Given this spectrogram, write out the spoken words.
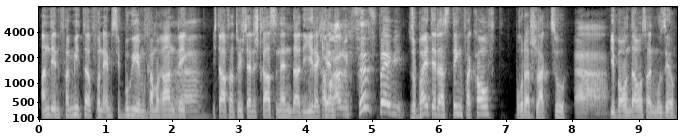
an den Vermieter von MC Boogie im Kameradenweg. Ja. Ich darf natürlich deine Straße nennen, da die jeder kennt. Kamerad mit fünf, Baby. Sobald er das Ding verkauft, Bruder, schlag zu. Ja. Wir bauen daraus ein Museum.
